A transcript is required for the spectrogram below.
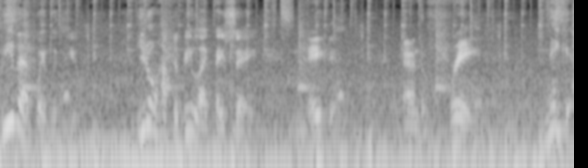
be that way with you. You don't have to be like they say, naked and afraid. Naked,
